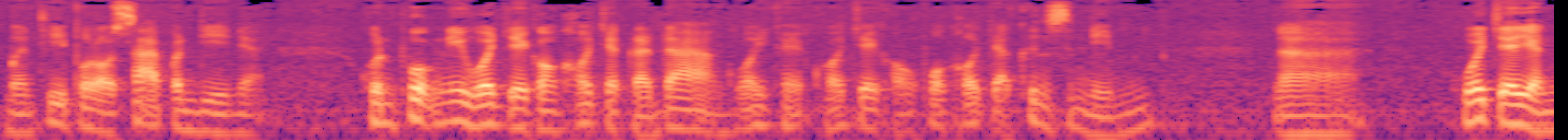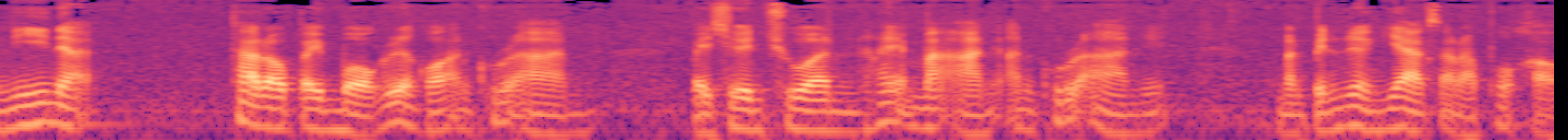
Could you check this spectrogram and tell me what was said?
เหมือนที่พวกเราทราบกันดีเนี่ย คนพวกนี้หัวใจของเขาจะกระด้างหัวใจของพวกเขาจะขึ้นสนิมนะหัวใจอย่างนี้เนี่ยถ้าเราไปบอกเรื่องของอันคุราน ไปเชิญชวนให้มาอ่านอันคุรานนี่มันเป็นเรื่องยากสำหรับพวกเขา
